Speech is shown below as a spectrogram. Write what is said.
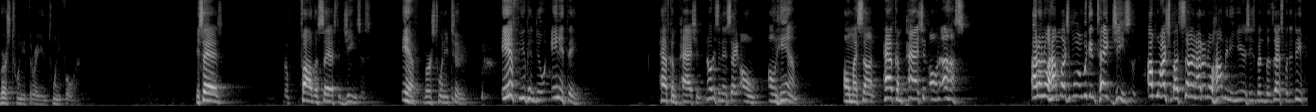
verse 23 and 24. He says, the Father says to Jesus, if, verse 22, if you can do anything, have compassion. Notice it didn't say on, on him, on my son. Have compassion on us. I don't know how much more we can take, Jesus. I've watched my son, I don't know how many years he's been possessed with a demon.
